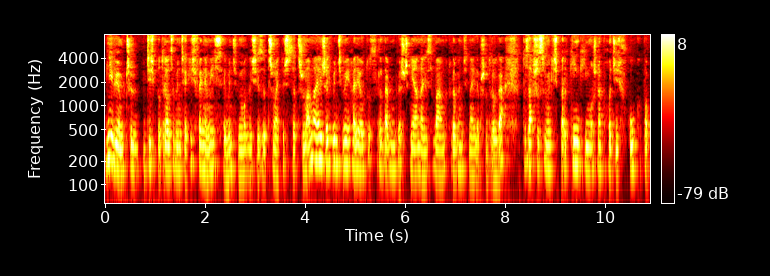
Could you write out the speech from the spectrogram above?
nie wiem, czy gdzieś po drodze będzie jakieś fajne miejsce i będziemy mogli się zatrzymać, to się zatrzymamy, a jeżeli będziemy jechali autostradami, bo jeszcze nie analizowałam, która będzie najlepsza droga, to zawsze są jakieś parkingi, można pochodzić w kółko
